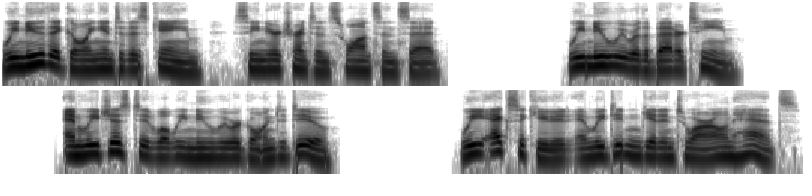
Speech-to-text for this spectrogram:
We knew that going into this game, Senior Trenton Swanson said. We knew we were the better team. And we just did what we knew we were going to do. We executed and we didn't get into our own heads.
